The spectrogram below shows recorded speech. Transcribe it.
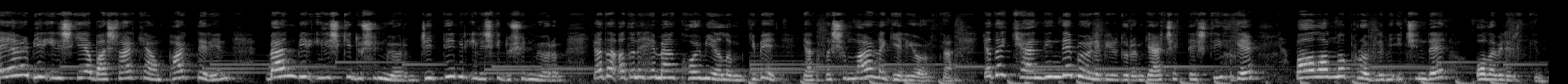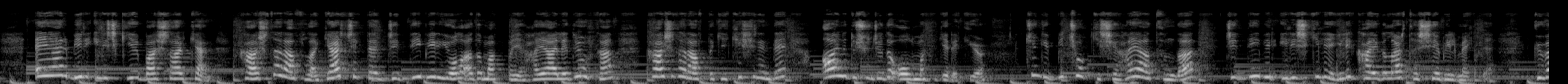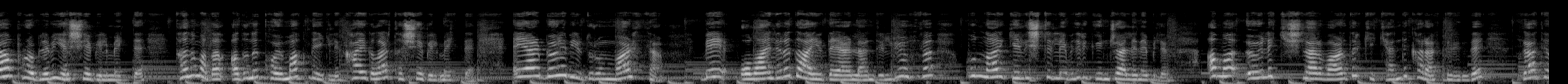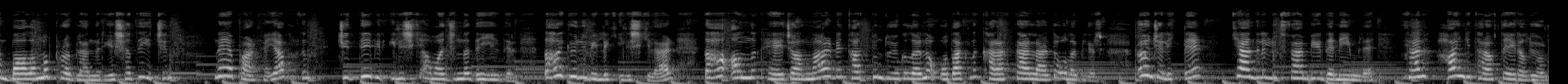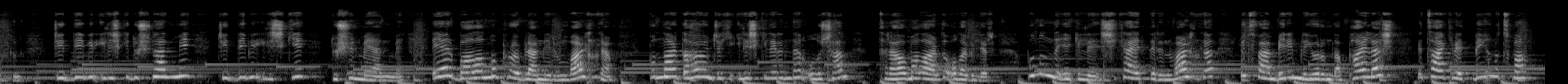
Eğer bir ilişkiye başlarken partnerin ben bir ilişki düşünmüyorum, ciddi bir ilişki düşünmüyorum ya da adını hemen koymayalım gibi yaklaşımlarla geliyorsa ya da kendinde böyle bir durum gerçekleştiyse bağlanma problemi içinde olabilirsin. Eğer bir ilişkiye başlarken karşı tarafla gerçekten ciddi bir yola adım atmayı hayal ediyorsan karşı taraftaki kişinin de aynı düşüncede olması gerekiyor. Çünkü birçok kişi hayatında ciddi bir ilişkiyle ilgili kaygılar taşıyabilmekte. Güven problemi yaşayabilmekte. Tanımadan adını koymakla ilgili kaygılar taşıyabilmekte. Eğer böyle bir durum varsa ve olaylara dair değerlendiriliyorsa bunlar geliştirilebilir, güncellenebilir. Ama öyle kişiler vardır ki kendi karakterinde zaten bağlanma problemleri yaşadığı için ne yaparsa yapsın ciddi bir ilişki amacında değildir. Daha günübirlik ilişkiler, daha anlık heyecanlar ve tatmin duygularına odaklı karakterlerde olabilir. Öncelikle kendine lütfen bir deneyimle. Sen hangi tarafta yer alıyorsun? Ciddi bir ilişki düşünen mi, ciddi bir ilişki düşünmeyen mi? Eğer bağlanma problemlerin varsa bunlar daha önceki ilişkilerinden oluşan travmalarda olabilir. Bununla ilgili şikayetlerin varsa lütfen benimle yorumda paylaş ve takip etmeyi unutma.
